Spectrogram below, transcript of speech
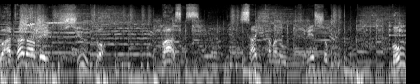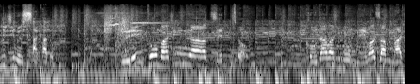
ヶ丘渡辺修斗 VS 埼玉の決め職人ゴングジム坂戸グレートマジンガー Z こだわりの寝技マジ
